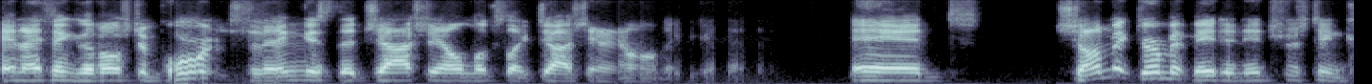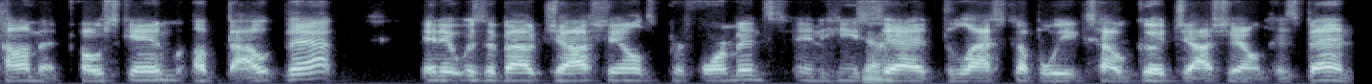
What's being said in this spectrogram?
And I think the most important thing is that Josh Allen looks like Josh Allen again. And Sean McDermott made an interesting comment post game about that. And it was about Josh Allen's performance. And he Yeah. said the last couple weeks how good Josh Allen has been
